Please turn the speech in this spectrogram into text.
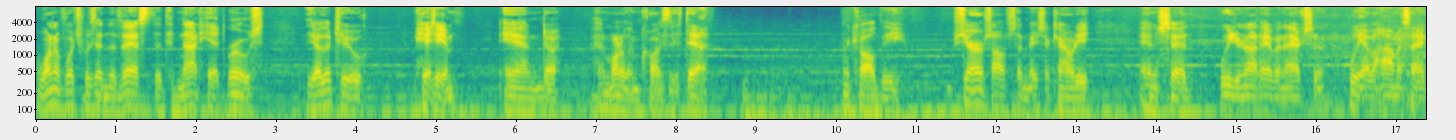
one of which was in the vest that did not hit Bruce. The other two hit him, and, uh, and one of them caused his death. We called the sheriff's office in Mesa County and said, We do not have an accident, we have a homicide.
